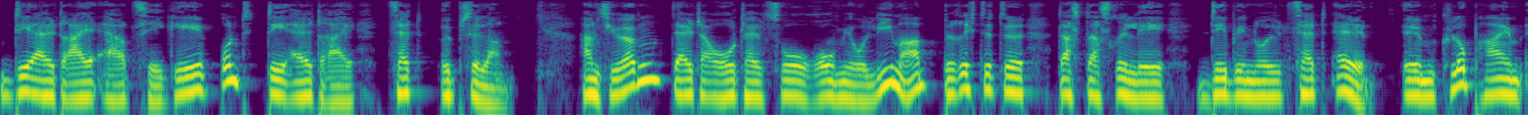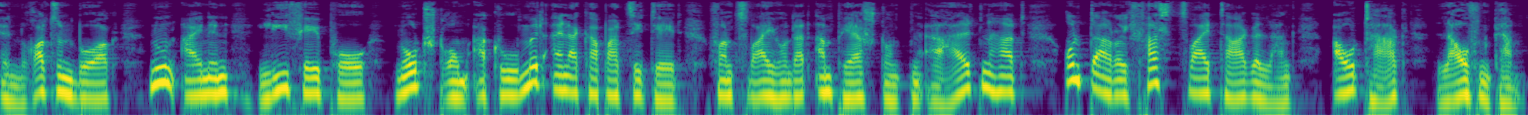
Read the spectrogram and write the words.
DL3RCG und DL3ZY. Hans-Jürgen, Delta Hotel 2 Romeo Lima, berichtete, dass das Relais DB0ZL im Clubheim in Rottenburg nun einen Lifepo Notstromakku mit einer Kapazität von 200 Ampere-Stunden erhalten hat und dadurch fast zwei Tage lang autark laufen kann.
